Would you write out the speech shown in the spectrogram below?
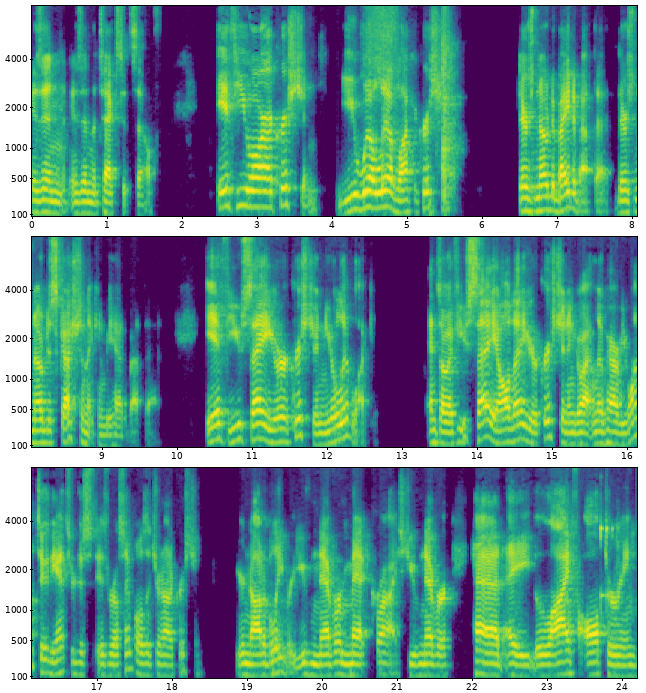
is in is in the text itself. If you are a Christian, you will live like a Christian. There's no debate about that. There's no discussion that can be had about that. If you say you're a Christian, you'll live like it. And so if you say all day you're a Christian and go out and live however you want to, the answer just is real simple is that you're not a Christian you're not a believer. You've never met Christ. You've never had a life altering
